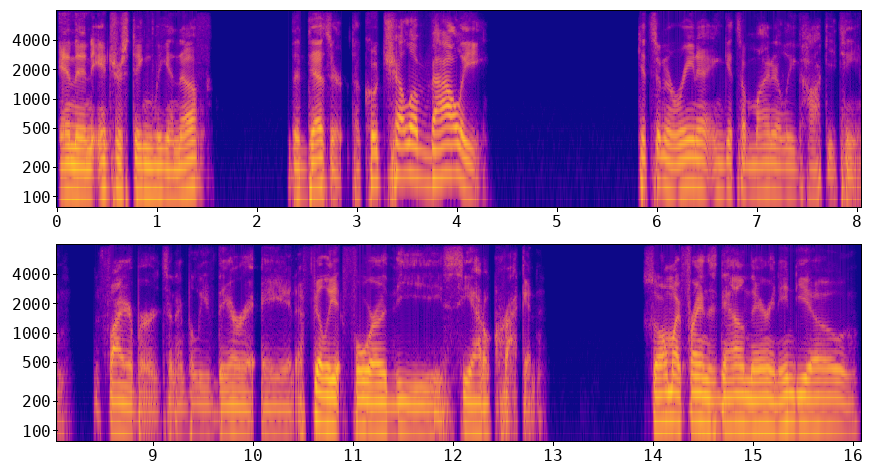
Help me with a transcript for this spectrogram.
And then, interestingly enough, the desert, the Coachella Valley, gets an arena and gets a minor league hockey team, Firebirds, and I believe they are a, an affiliate for the Seattle Kraken. So all my friends down there in Indio,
